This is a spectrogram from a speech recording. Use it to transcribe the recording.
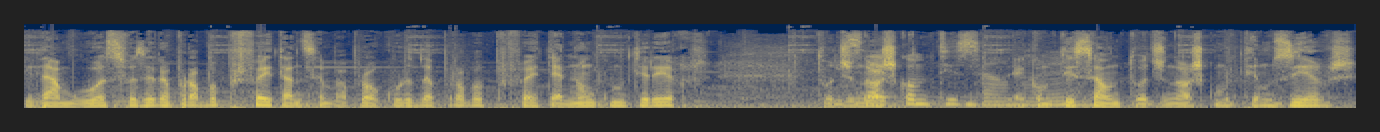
e dá-me gosto fazer a prova perfeita, ando sempre à procura da prova perfeita, é não cometer erros. Todos Isso nós, é competição, É é? competição, todos nós cometemos erros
